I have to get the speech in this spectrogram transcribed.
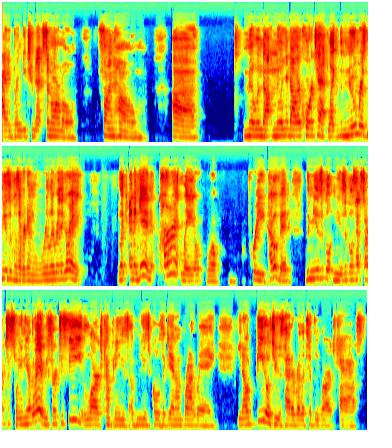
i bring you to next to normal fun home uh million dollar million dollar quartet like the numerous musicals that were doing really really great like and again currently well pre-covid the musical musicals have started to swing the other way we start to see large companies of musicals again on broadway you know, Beetlejuice had a relatively large cast.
